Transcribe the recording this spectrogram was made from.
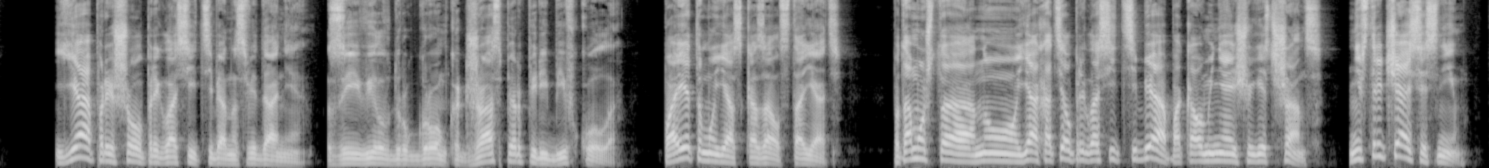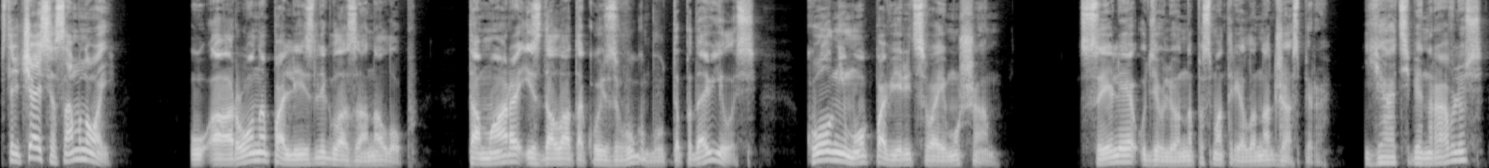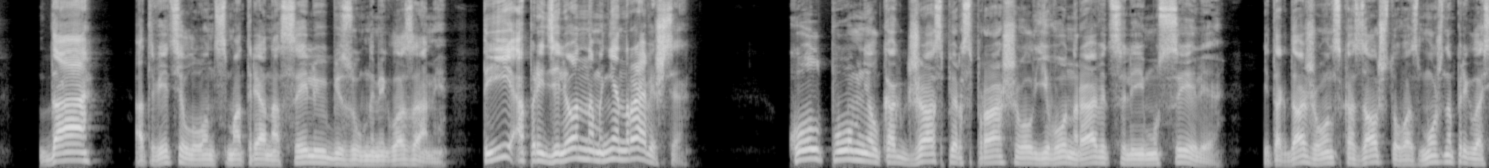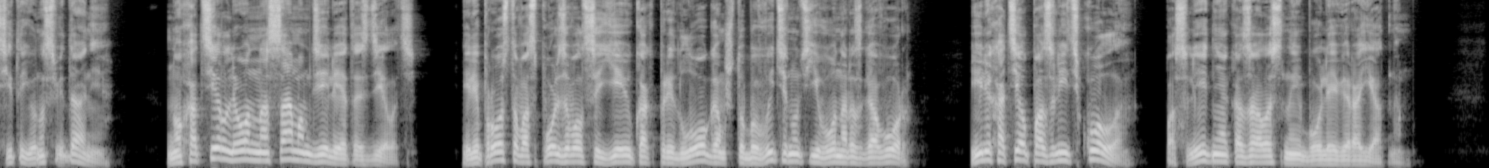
«Я пришел пригласить тебя на свидание», — заявил вдруг громко Джаспер, перебив Кола. «Поэтому я сказал стоять. Потому что, ну, я хотел пригласить тебя, пока у меня еще есть шанс. Не встречайся с ним, встречайся со мной». У Аарона полезли глаза на лоб. Тамара издала такой звук, будто подавилась. Кол не мог поверить своим ушам. Селия удивленно посмотрела на Джаспера. «Я тебе нравлюсь?» «Да», — ответил он, смотря на Селию безумными глазами. «Ты определенно мне нравишься». Кол помнил, как Джаспер спрашивал его, нравится ли ему Селия, и тогда же он сказал, что, возможно, пригласит ее на свидание. Но хотел ли он на самом деле это сделать? Или просто воспользовался ею как предлогом, чтобы вытянуть его на разговор? Или хотел позлить Колла? Последнее оказалось наиболее вероятным.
